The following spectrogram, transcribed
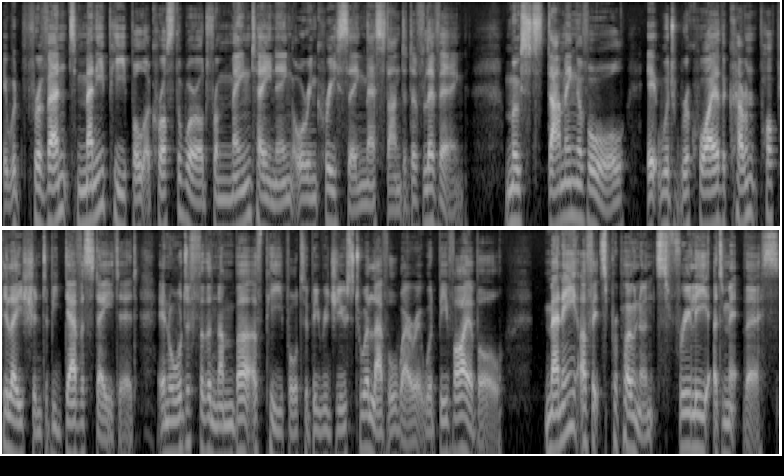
It would prevent many people across the world from maintaining or increasing their standard of living. Most damning of all, it would require the current population to be devastated in order for the number of people to be reduced to a level where it would be viable. Many of its proponents freely admit this,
